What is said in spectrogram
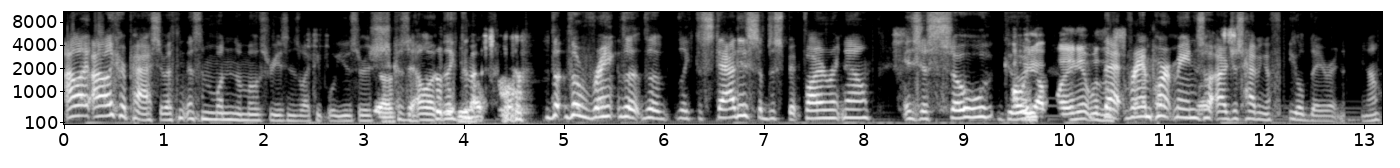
I like I like her passive. I think that's one of the most reasons why people use her. Yeah, because like the, score. the the rank the the like the status of the Spitfire right now is just so oh, good Oh yeah, playing it with that a, Rampart mains are just having a field day right now. You know.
